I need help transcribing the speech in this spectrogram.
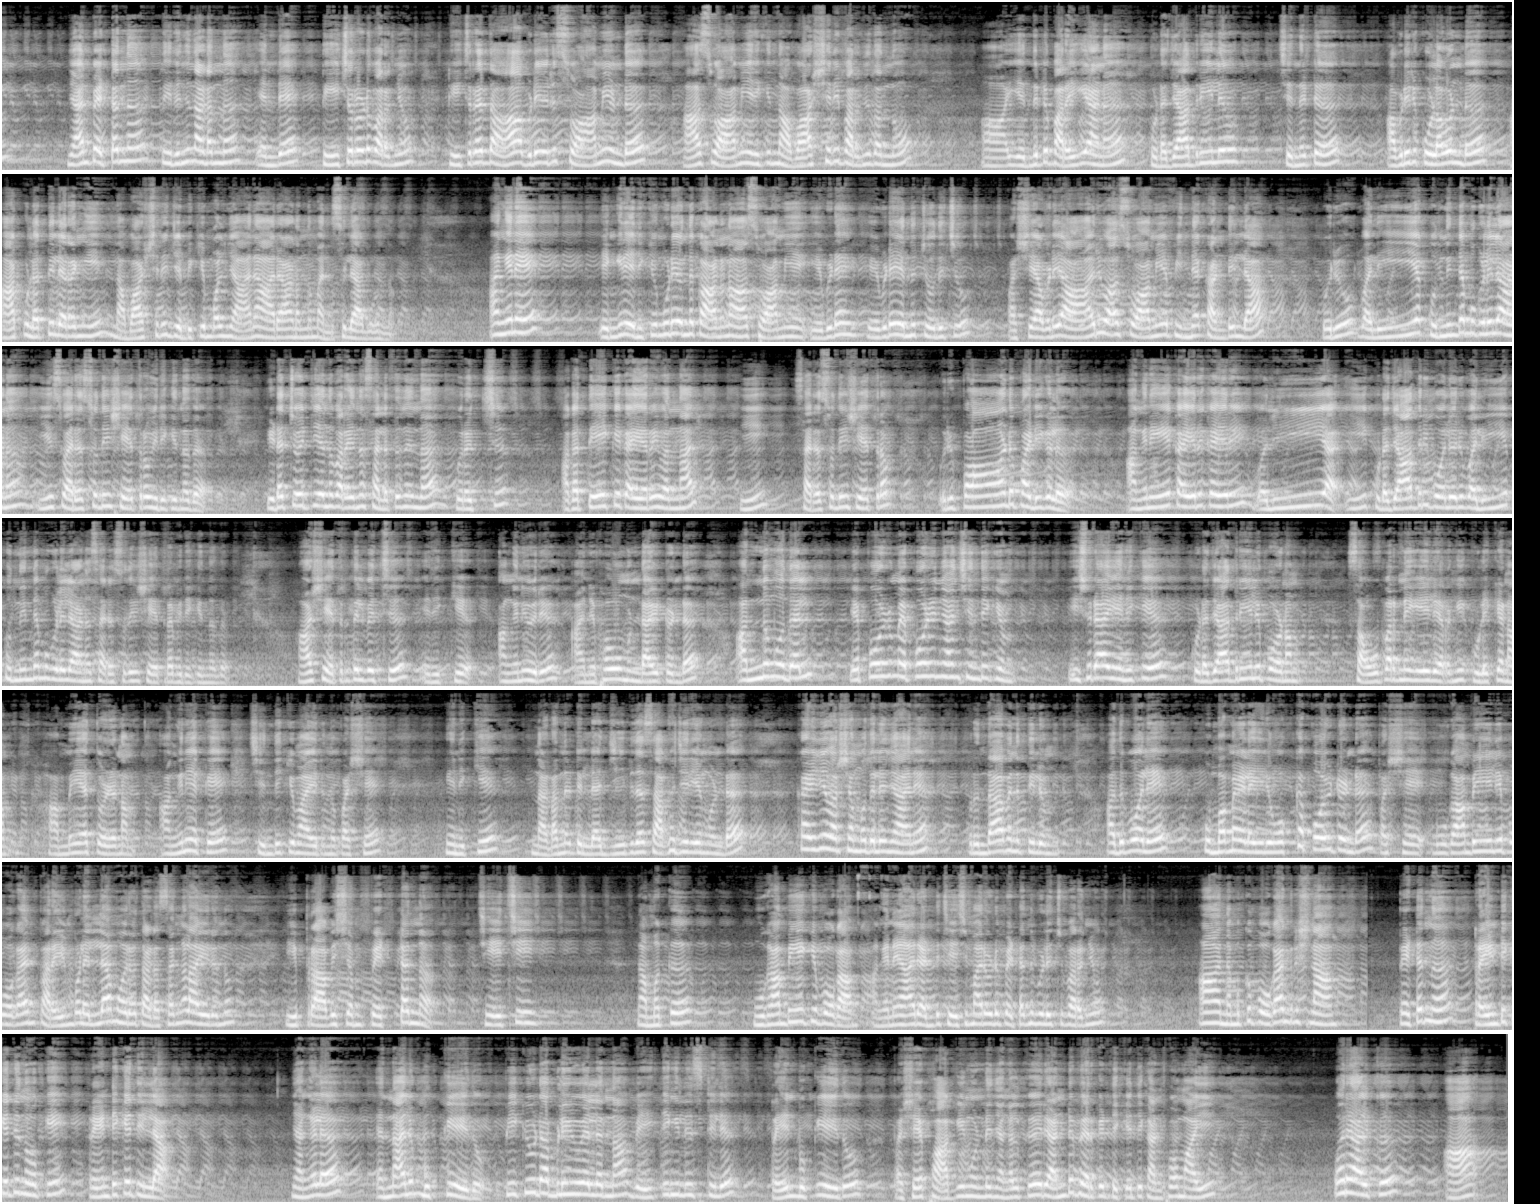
ഞാൻ പെട്ടെന്ന് തിരിഞ്ഞു നടന്ന് എന്റെ ടീച്ചറോട് പറഞ്ഞു ടീച്ചറെ ദാ അവിടെ ഒരു സ്വാമിയുണ്ട്. ആ സ്വാമി എനിക്ക് നവാശ്ശരി പറഞ്ഞു തന്നു. എന്നിട്ട് പറയുകയാണ് കുടജാദ്രിയിൽ ചെന്നിട്ട് അവിടെ ഒരു കുളവുണ്ട്. ആ കുളത്തിലിറങ്ങി നവാശ്ശരി ജപിക്കുമ്പോൾ ഞാൻ ആരാണെന്ന് മനസ്സിലാകുമെന്ന് അങ്ങനെ എങ്കിൽ എനിക്കും കൂടി ഒന്ന് കാണണം ആ സ്വാമിയെ. എവിടെ? എവിടെ എന്ന് ചോദിച്ചു. പക്ഷെ അവിടെ ആരും ആ സ്വാമിയെ പിന്നെ കണ്ടില്ല. ഒരു വലിയ കുന്നിന്റെ മുകളിലാണ് ഈ സരസ്വതി ക്ഷേത്രം ഇരിക്കുന്നത്. ഇടച്ചോറ്റി എന്ന് പറയുന്ന സ്ഥലത്ത് നിന്ന് കുറച്ച് അകത്തേക്ക് കയറി വന്നാൽ ഈ സരസ്വതി ക്ഷേത്രം ഒരുപാട് പടികൾ അങ്ങനെ കയറി കയറി വലിയ ഈ കുടജാദ്രി പോലെ ഒരു വലിയ കുന്നിന്റെ മുകളിലാണ് സരസ്വതി ക്ഷേത്രം ഇരിക്കുന്നത്. ആ ക്ഷേത്രത്തിൽ വെച്ച് എനിക്ക് അങ്ങനെ ഒരു അനുഭവം ഉണ്ടായിട്ടുണ്ട്. അന്നു മുതൽ എപ്പോഴും എപ്പോഴും ഞാൻ ചിന്തിക്കും ഈശ്വര എനിക്ക് കുടജാദ്രിയിൽ പോകണം സൗപർണികയിൽ ഇറങ്ങി കുളിക്കണം അമ്മയെ തൊഴണം അങ്ങനെയൊക്കെ ചിന്തിക്കുമായിരുന്നു. പക്ഷേ എനിക്ക് നടന്നിട്ടില്ല ജീവിത സാഹചര്യം കൊണ്ട്. കഴിഞ്ഞ വർഷം മുതൽ ഞാൻ വൃന്ദാവനത്തിലും അതുപോലെ കുംഭമേളയിലും ഒക്കെ പോയിട്ടുണ്ട്. പക്ഷേ മൂകാംബികയിൽ പോകാൻ പറയുമ്പോൾ എല്ലാം ഓരോ തടസ്സങ്ങളായിരുന്നു. ഈ പ്രാവശ്യം പെട്ടെന്ന് ചേച്ചി നമുക്ക് മൂകാംബികയ്ക്ക് പോകാം. അങ്ങനെ ആ രണ്ട് ചേച്ചിമാരോട് പെട്ടെന്ന് വിളിച്ചു പറഞ്ഞു ആ നമുക്ക് പോകാം കൃഷ്ണ. പെട്ടെന്ന് ട്രെയിൻ ടിക്കറ്റ് നോക്കി ട്രെയിൻ ടിക്കറ്റ് ഇല്ല. ഞങ്ങൾ എന്നാലും ബുക്ക് ചെയ്തു. പി ക്യു ഡബ്ല്യു എൽ എന്ന വെയിറ്റിംഗ് ലിസ്റ്റിൽ ട്രെയിൻ ബുക്ക് ചെയ്തു. പക്ഷേ ഭാഗ്യം കൊണ്ട് ഞങ്ങൾക്ക് രണ്ട് പേർക്ക് ടിക്കറ്റ് കൺഫേം ആയി. ഒരാൾക്ക് ആ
